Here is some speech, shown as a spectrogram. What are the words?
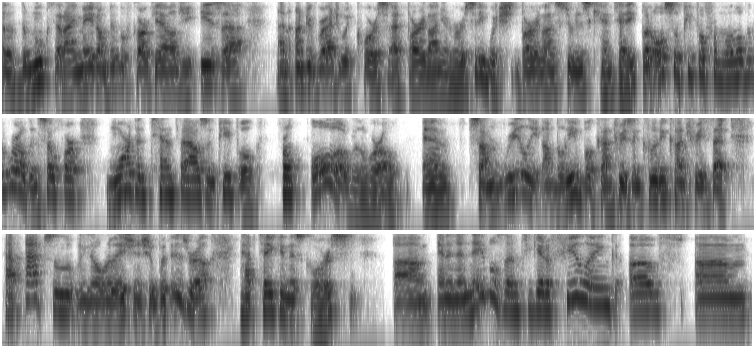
uh, the MOOC that I made on biblical archaeology is a, an undergraduate course at Bar-Ilan University, which Bar-Ilan students can take, but also people from all over the world. And so far, more than 10,000 people from all over the world and some really unbelievable countries, including countries that have absolutely no relationship with Israel, have taken this course. Um, and it enables them to get a feeling of um,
